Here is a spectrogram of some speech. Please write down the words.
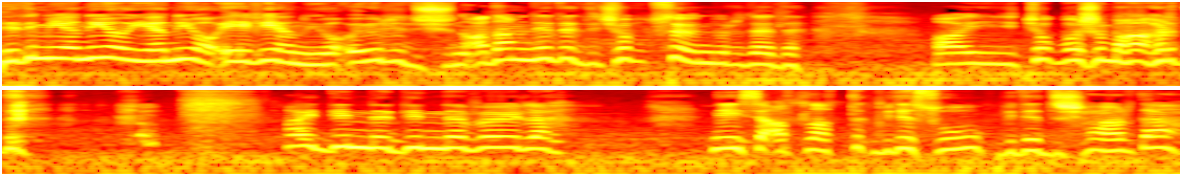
Dedim yanıyor yanıyor ev yanıyor öyle düşün. Adam ne dedi çabuk söndür dedi. Ay çok başım ağrıdı. Ay dinle dinle böyle. Neyse atlattık bir de soğuk bir de dışarıda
